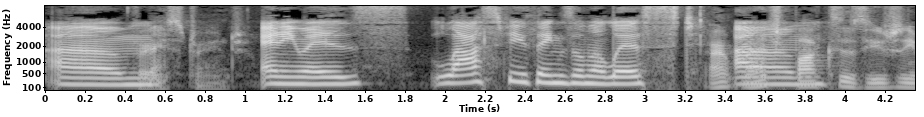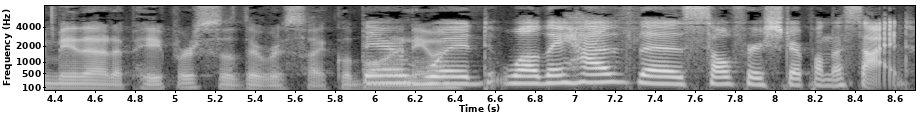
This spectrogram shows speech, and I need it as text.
um, very strange. Anyways, last few things on the list. Aren't Um, matchboxes usually made out of paper, so they're recyclable there anyway? would, well, they have the sulfur strip on the side.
